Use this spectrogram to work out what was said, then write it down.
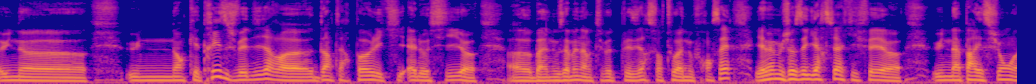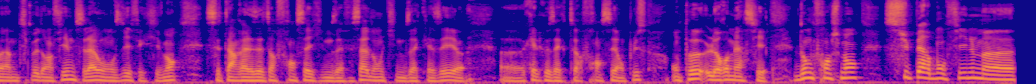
une une enquêtrice, je vais dire, d'Interpol et qui elle aussi bah, nous amène un petit peu de plaisir, surtout à nous français. Il y a même José Garcia qui fait une apparition un petit peu dans le film. C'est là où on se dit effectivement c'est un réalisateur français qui nous a fait ça, donc il nous a casé euh, euh, quelques acteurs français en plus. On peut le remercier. Donc franchement, super bon film euh,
